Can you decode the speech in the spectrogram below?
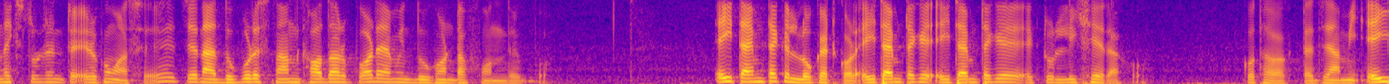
অনেক স্টুডেন্ট এরকম আছে যে, না, দুপুরে স্নান খাওয়া দাওয়ার পরে আমি দু ঘণ্টা ফোন দেখব। এই টাইমটাকে লোকেট করো, এই টাইমটাকে এই টাইমটাকে একটু লিখে রাখো। কোথাও একটা, যে আমি এই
